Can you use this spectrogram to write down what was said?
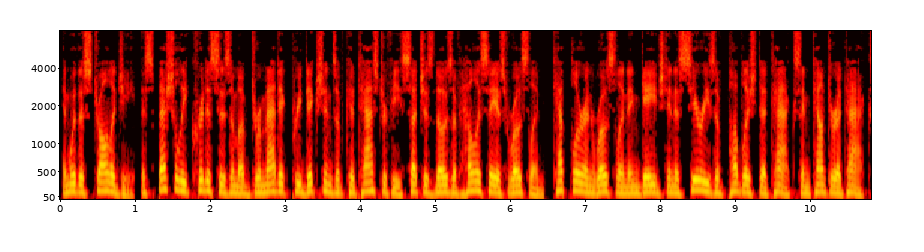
and with astrology, especially criticism of dramatic predictions of catastrophe such as those of Helisaeus Roeslin. Kepler and Roeslin engaged in a series of published attacks and counterattacks,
